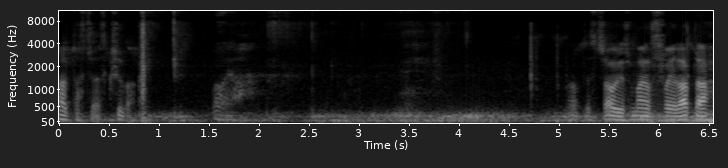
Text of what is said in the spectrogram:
Ale ta strzała jest. O ja. No te strzały już mają swoje lata.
